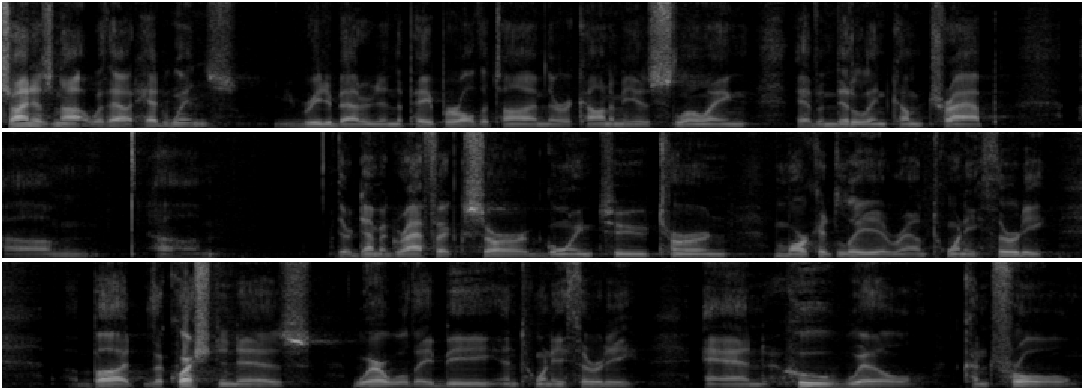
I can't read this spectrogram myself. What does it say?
China's not without headwinds. You read about it in the paper all the time. Their economy is slowing. They have a middle income trap. Um, um, their demographics are going to turn markedly around 2030. But the question is, where will they be in 2030? And who will control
